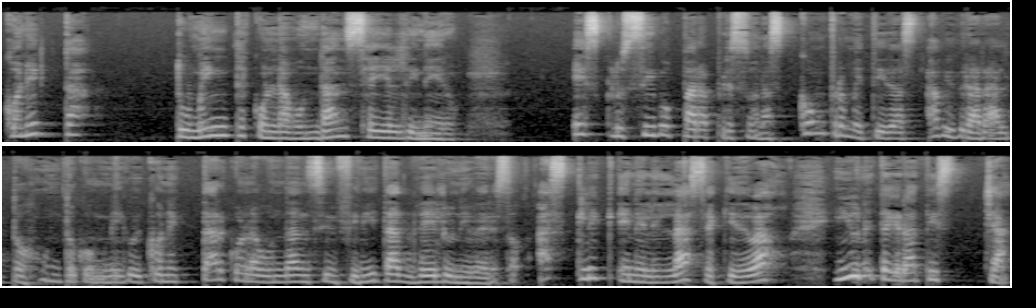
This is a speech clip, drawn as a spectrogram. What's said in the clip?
Conecta tu mente con la abundancia y el dinero. Exclusivo para personas comprometidas a vibrar alto junto conmigo y conectar con la abundancia infinita del universo. Haz clic en el enlace aquí debajo y únete gratis ya.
